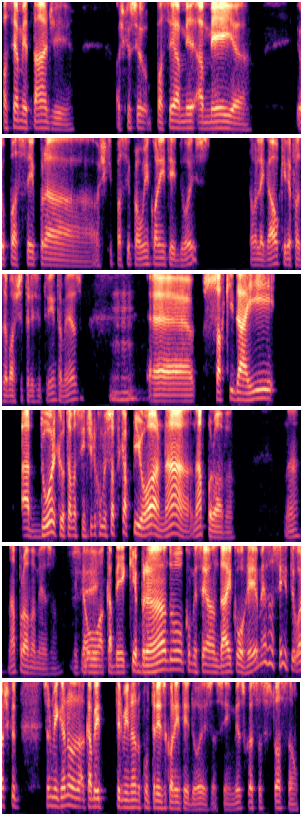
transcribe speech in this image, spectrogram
passei a metade, acho que eu passei a, me, a meia, eu passei para, acho que passei para 1,42 então, legal, queria fazer abaixo de 13,30 mesmo. Uhum. É, só que daí a dor que eu estava sentindo começou a ficar pior na, na prova. Né? Na prova mesmo. Então, eu acabei quebrando, comecei a andar e correr, mesmo assim, eu acho que, se não me engano, eu acabei terminando com 13,42, assim, mesmo com essa situação.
